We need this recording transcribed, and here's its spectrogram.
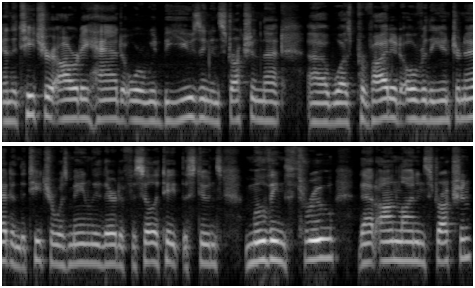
and the teacher already had or would be using instruction that uh, was provided over the internet and the teacher was mainly there to facilitate the students moving through that online instruction.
